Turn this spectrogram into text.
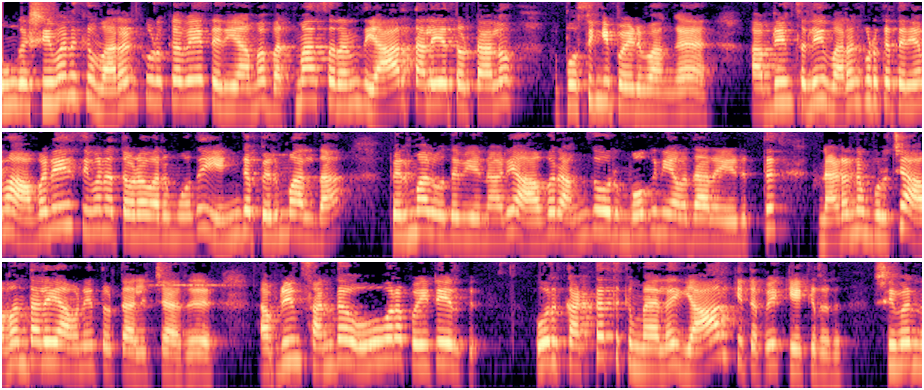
உங்க சிவனுக்கு வரன் கொடுக்கவே தெரியாம பத்மாசுரன் யார் தலையை தொட்டாலும் பொசுங்கி போயிடுவாங்க அப்படின்னு சொல்லி வரம் கொடுக்க தெரியாம அவனே சிவனத்தோட வரும்போது எங்க பெருமாள் தான் பெருமாள் உதவியை நாடி அவர் அங்க ஒரு மோகினி அவதாரம் எடுத்து நடனம் புரிச்சு அவன் தலையை அவனே தொட்டு அழிச்சாரு அப்படின்னு சண்டை ஓவரா போயிட்டே இருக்கு. ஒரு கட்டத்துக்கு மேல யார்கிட்ட போய் கேக்குறது? சிவன்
